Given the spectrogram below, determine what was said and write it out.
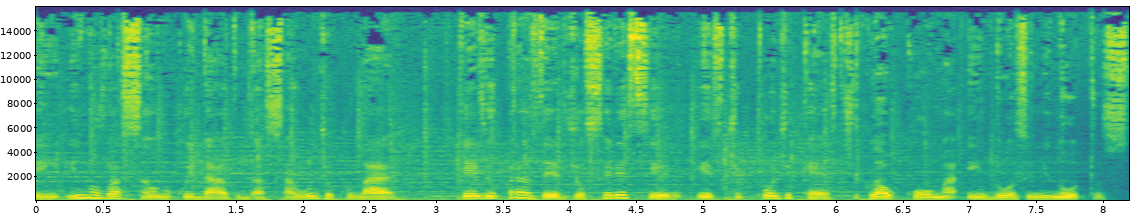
em inovação no cuidado da saúde ocular, teve o prazer de oferecer este podcast Glaucoma em 12 minutos.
